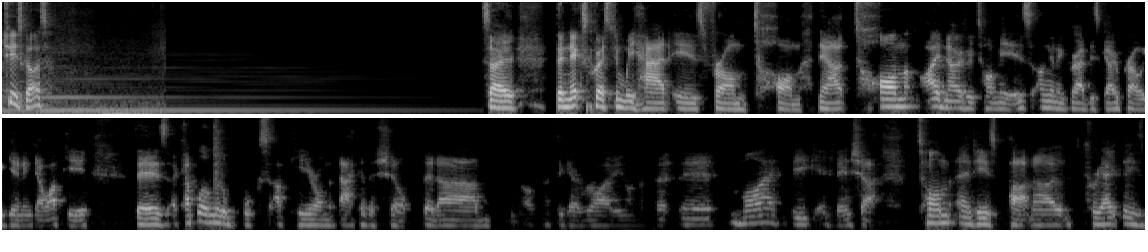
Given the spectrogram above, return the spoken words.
Cheers, guys. So the next question we had is from Tom. Now, Tom, I know who Tom is. I'm going to grab this GoPro again and go up here. There's a couple of little books up here on the back of the shelf that um, I'll have to go right in on them, but they're my big adventure. Tom and his partner create these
